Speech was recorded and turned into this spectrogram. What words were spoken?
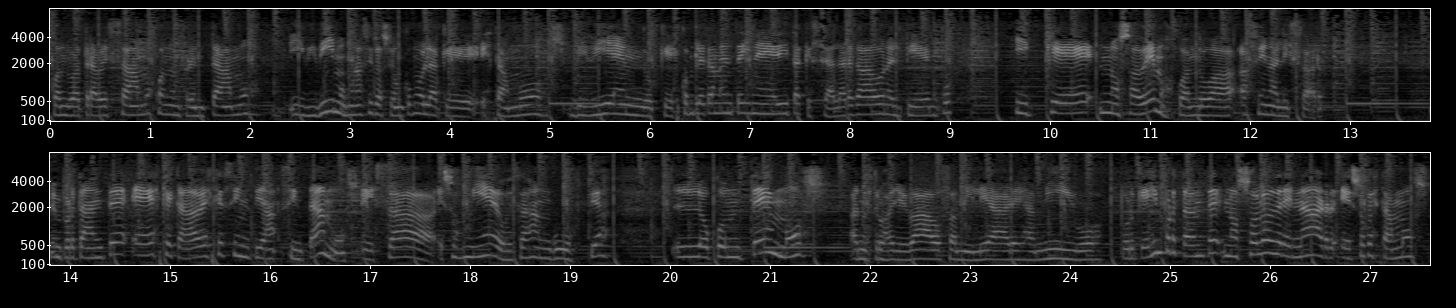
cuando atravesamos, cuando enfrentamos y vivimos una situación como la que estamos viviendo, que es completamente inédita, que se ha alargado en el tiempo y que no sabemos cuándo va a finalizar. Lo importante es que cada vez que sintamos esos miedos, esas angustias, lo contemos a nuestros allegados, familiares, amigos, porque es importante no solo drenar eso que estamos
